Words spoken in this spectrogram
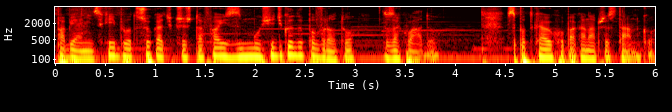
Pabianickiej, by odszukać Krzysztofa i zmusić go do powrotu do zakładu. Spotkały chłopaka na przystanku.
